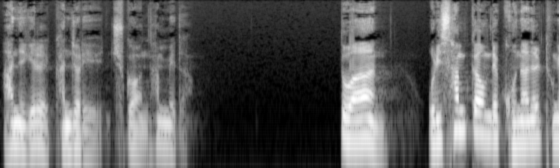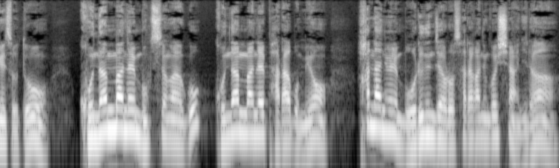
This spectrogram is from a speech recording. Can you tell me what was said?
아니기를 간절히 축원합니다. 또한 우리 삶 가운데 고난을 통해서도 고난만을 묵상하고 고난만을 바라보며 하나님을 모르는 자로 살아가는 것이 아니라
